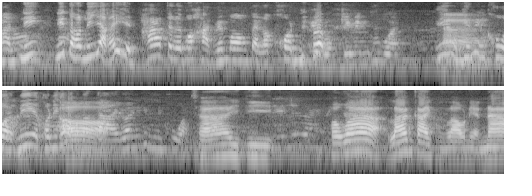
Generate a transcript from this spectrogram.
หันนี่นี่ตอนนี้อยากให้เห็นภาพจังเลยพอหันไปมองแต่ละคนให้ผมกินเป็นขวดนี่ผมกินเป็นขวดนี่คนนี้ก็ออกกำลังกายด้วยนี่กินเป็นขวด ใช่ดี เพราะว่าร่างกายของเราเนี่ยน้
